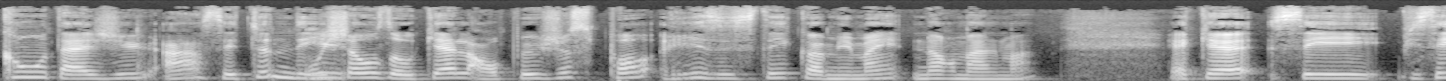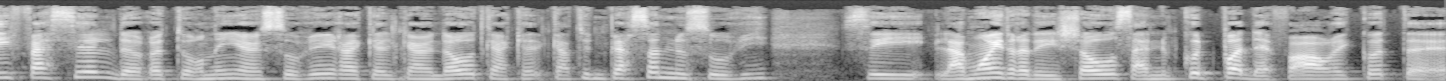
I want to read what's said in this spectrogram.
contagieux. Hein? C'est une des Oui. choses auxquelles on peut juste pas résister comme humain normalement. Fait que c'est puis c'est facile de retourner un sourire à quelqu'un d'autre quand une personne nous sourit, c'est la moindre des choses, ça ne coûte pas d'effort. Écoute, euh,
